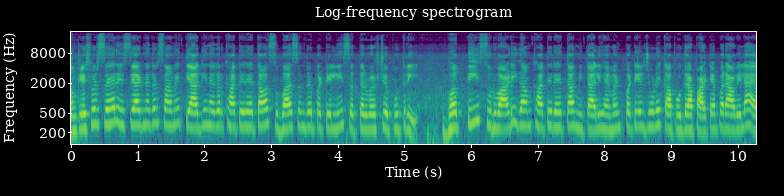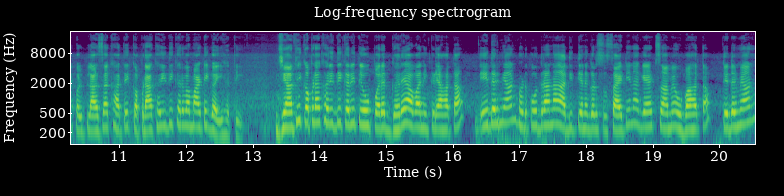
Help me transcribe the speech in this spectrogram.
અંકલેશ્વર શહેર એશિયાડનગર સામે ત્યાગીનગર ખાતે રહેતા સુભાષચંદ્ર પટેલની સત્તર વર્ષીય પુત્રી ભક્તિ સુરવાડી ગામ ખાતે રહેતા મિતાલી હેમંત પટેલ જોડે કાપોદ્રા પાટિયા પર આવેલા એપલ પ્લાઝા ખાતે કપડાં ખરીદી કરવા માટે ગઈ હતી. જ્યાંથી કપડાં ખરીદી કરી તેઓ પરત ઘરે આવવા નીકળ્યા હતા. એ દરમિયાન ભડકોદરાના આદિત્યનગર સોસાયટીના ગેટ સામે ઊભા હતા. તે દરમિયાન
